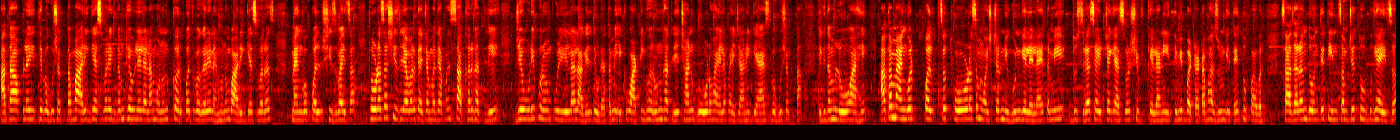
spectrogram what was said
आता आपलं इथे बघू शकता बारीक गॅसवर एकदम ठेवलेलं आहे ना म्हणून करपत वगैरे नाही. म्हणून बारीक गॅसवरच मँगो पल शिजवायचा. थोडासा शिजल्यावर त्याच्यामध्ये आपण साखर घातली जेवढी पुरणपोळीला लागेल तेवढी. आता मी एक वाटी भरून घातली छान गोड व्हायला पाहिजे आणि गॅस बघू शकता एकदम लो आहे. आता मँगोल पल्कचं थोडंसं मॉइश्चर निघून गेलेलं आहे. तर मी दुसऱ्या साईडच्या गॅसवर शिफ्ट केलं आणि इथे मी बटाटा भाजून घेते तुपावर. साधारण दोन ते तीन चमचे तूप घ्यायचं.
